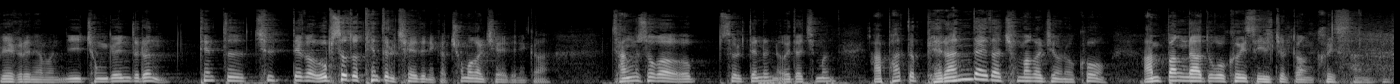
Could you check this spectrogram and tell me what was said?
왜 그러냐면 이 종교인들은 텐트 칠 데가 없어도 텐트를 쳐야 되니까 초막을 쳐야 되니까 장소가 없 을 때는 어디다 치면 아파트 베란다에다 초막을 지어놓고 안방 놔두고 거기서 일주일 동안 거기서 사는 거예요.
